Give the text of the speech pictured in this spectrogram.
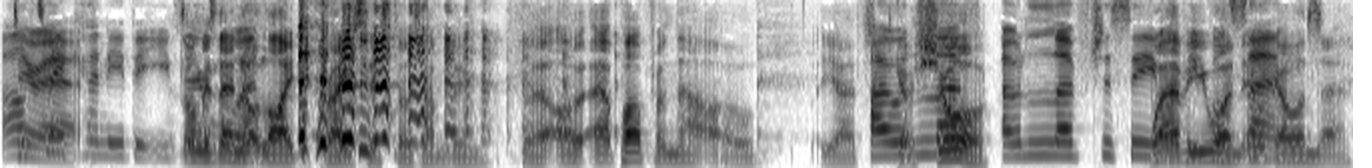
I'll Do take it. any that you As long as they're don't like racist or something. But I'll, apart from that, I'll yeah, I go, would sure. love, I would love to see Whatever what you want, send, it'll go on there.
